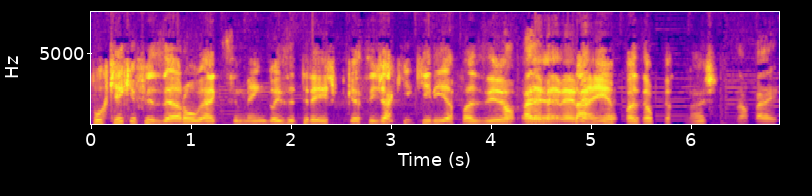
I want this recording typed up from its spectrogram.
Por que que fizeram X-Men 2 e 3? Porque assim, já que queria fazer Não, peraí, é, peraí, peraí, dar ênfase ao personagem, Não, peraí.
